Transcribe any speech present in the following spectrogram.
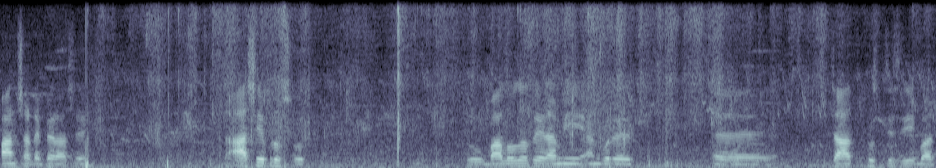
পানসা টাইপের আসে। আসে প্রচুর। তো ভালো জাতের আমি আঙ্গুরের জাত খুঁজতেছি বাট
